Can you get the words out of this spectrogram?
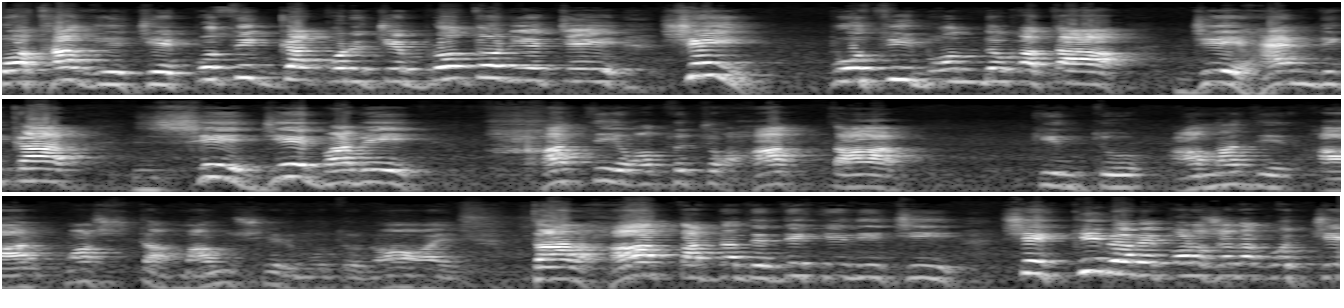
কথা দিয়েছে, প্রতিজ্ঞা করেছে, ব্রত নিয়েছে, সেই প্রতিবন্ধকতা যে হ্যান্ডিক্যাপ সে যেভাবে হাতে অথচ হাত তার, কিন্তু আমাদের আর পাঁচটা মানুষের মতো নয়। তার হাত আপনাদের দেখিয়ে দিয়েছি, সে কীভাবে পড়াশোনা করছে,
